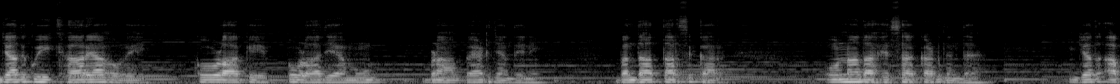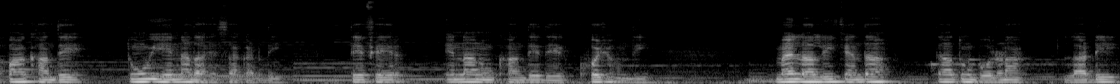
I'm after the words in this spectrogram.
ਜਦ ਕੋਈ ਖਾ ਰਿਹਾ ਹੋਵੇ, ਕੋਲ ਆ ਕੇ ਭੋਲਾ ਜਿਹਾ ਮੂੰਹ ਬਣਾ ਬੈਠ ਜਾਂਦੇ ਨੇ। ਬੰਦਾ ਤਰਸ ਕਰ ਉਹਨਾਂ ਦਾ ਹਿੱਸਾ ਕੱਢ ਦਿੰਦਾ ਜਦ ਆਪਾਂ ਖਾਂਦੇ, ਤੂੰ ਵੀ ਇਹਨਾਂ ਦਾ ਹਿੱਸਾ ਕੱਢਦੀ ਤੇ ਫਿਰ ਇਹਨਾਂ ਨੂੰ ਖਾਂਦੇ ਦੇਖ ਖੁਸ਼ ਹੁੰਦੀ। ਮੈਂ ਲਾਲੀ ਕਹਿੰਦਾ, ਤਾਂ ਤੂੰ ਬੋਲਣਾ, ਲਾਡੀ,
